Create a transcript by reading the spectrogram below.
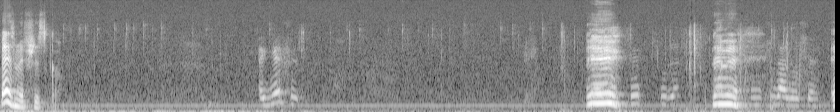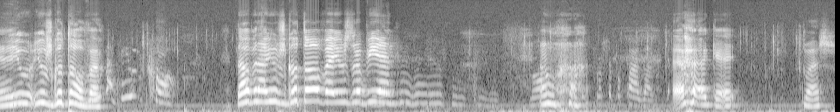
Wezmę wszystko. Ej, nie wszystko. Ej, mi przydadzą się. Ej, ju, już gotowe. Piłko! Dobra, już gotowe, już zrobiłem. No, Ała. proszę pokazać. Okej. Masz.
